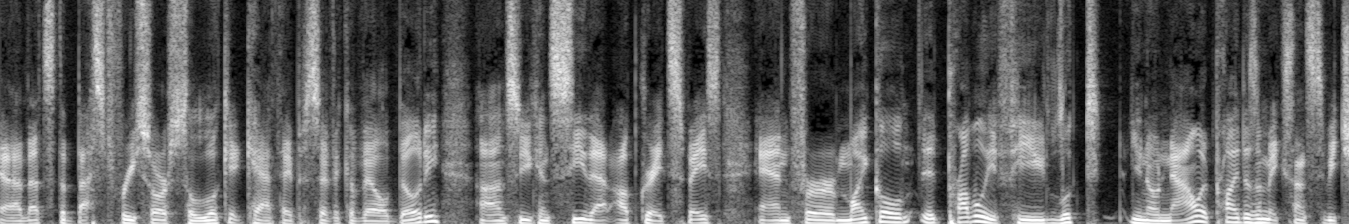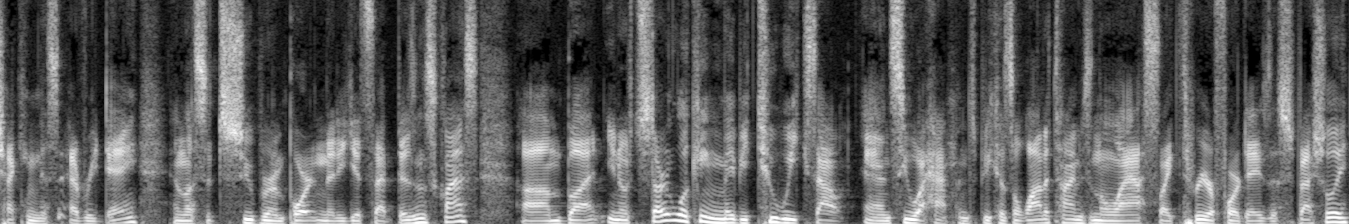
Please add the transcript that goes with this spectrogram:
Uh, that's the best free source to look at Cathay Pacific availability, um, so you can see that up upgrade space. And for Michael, it probably, if he looked you know now it probably doesn't make sense to be checking this every day unless it's super important that he gets that business class um, but you know start looking maybe two weeks out and see what happens because a lot of times in the last like three or four days especially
